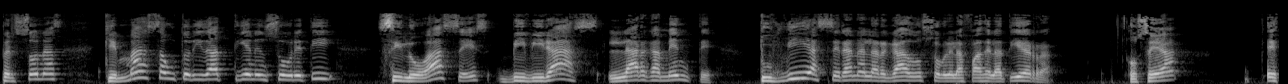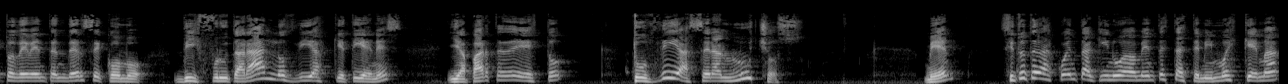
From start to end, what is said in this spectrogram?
personas que más autoridad tienen sobre ti. Si lo haces, vivirás largamente. Tus días serán alargados sobre la faz de la tierra. O sea, esto debe entenderse como disfrutarás los días que tienes y aparte de esto, tus días serán muchos. Bien, si tú te das cuenta, aquí nuevamente está este mismo esquema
